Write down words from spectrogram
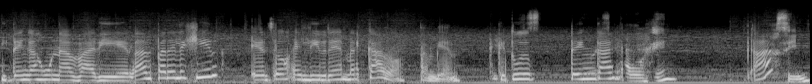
y tengas una variedad para elegir, eso es libre mercado también. Que tú tengas... ¿Ah? sí.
